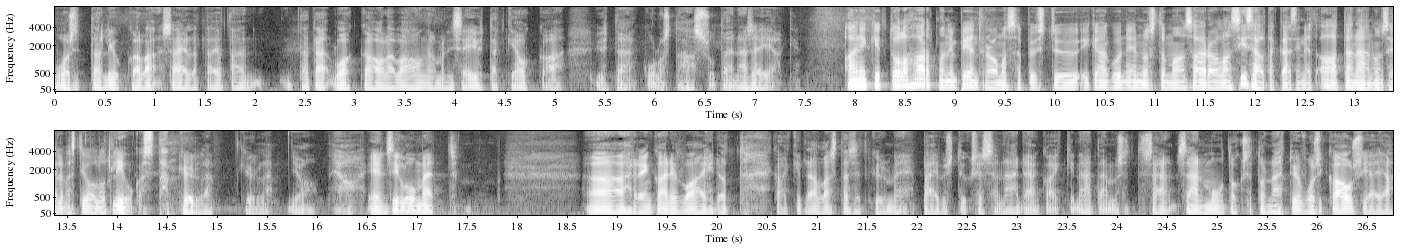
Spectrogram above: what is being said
vuosittain liukkaalla säillä tai jotain tätä luokkaa olevaa ongelma, niin se ei yhtäkkiä olekaan yhtään kuulosta hassulta enää sen jälkeen. Ainakin tuolla Hartmanin pientraumassa pystyy ikään kuin ennustamaan sairaalan sisältä käsin, että Aa, tänään on selvästi ollut liukasta. Kyllä, kyllä, joo. joo. Ensilumet, äh, renkaiden vaihdot, kaikki tällaista, että kyllä me päivystyksessä nähdään kaikki nämä tämmöiset sään, säänmuutokset. On nähty jo vuosikausia ja,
